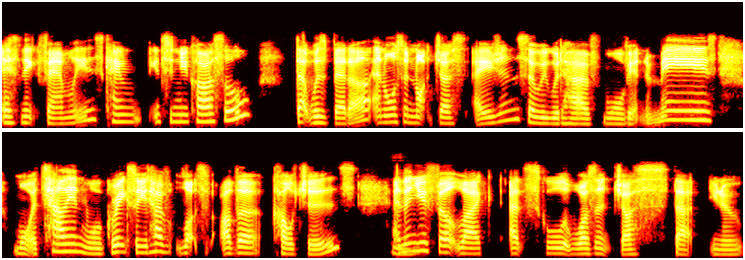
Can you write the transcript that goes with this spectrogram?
ethnic families came into Newcastle that was better and also not just asian so we would have more vietnamese more italian more greek. So you'd have lots of other cultures. Mm. and then mm. you felt like at school it wasn't just that you know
